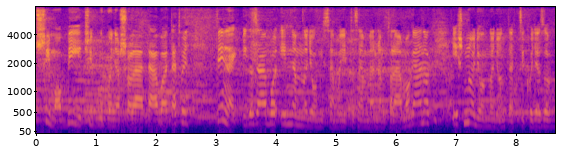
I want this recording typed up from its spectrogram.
sima bécsi burgonya salátával, tehát hogy tényleg igazából én nem nagyon hiszem, hogy itt az ember nem talál magának, és nagyon-nagyon tetszik, hogy, ez a,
